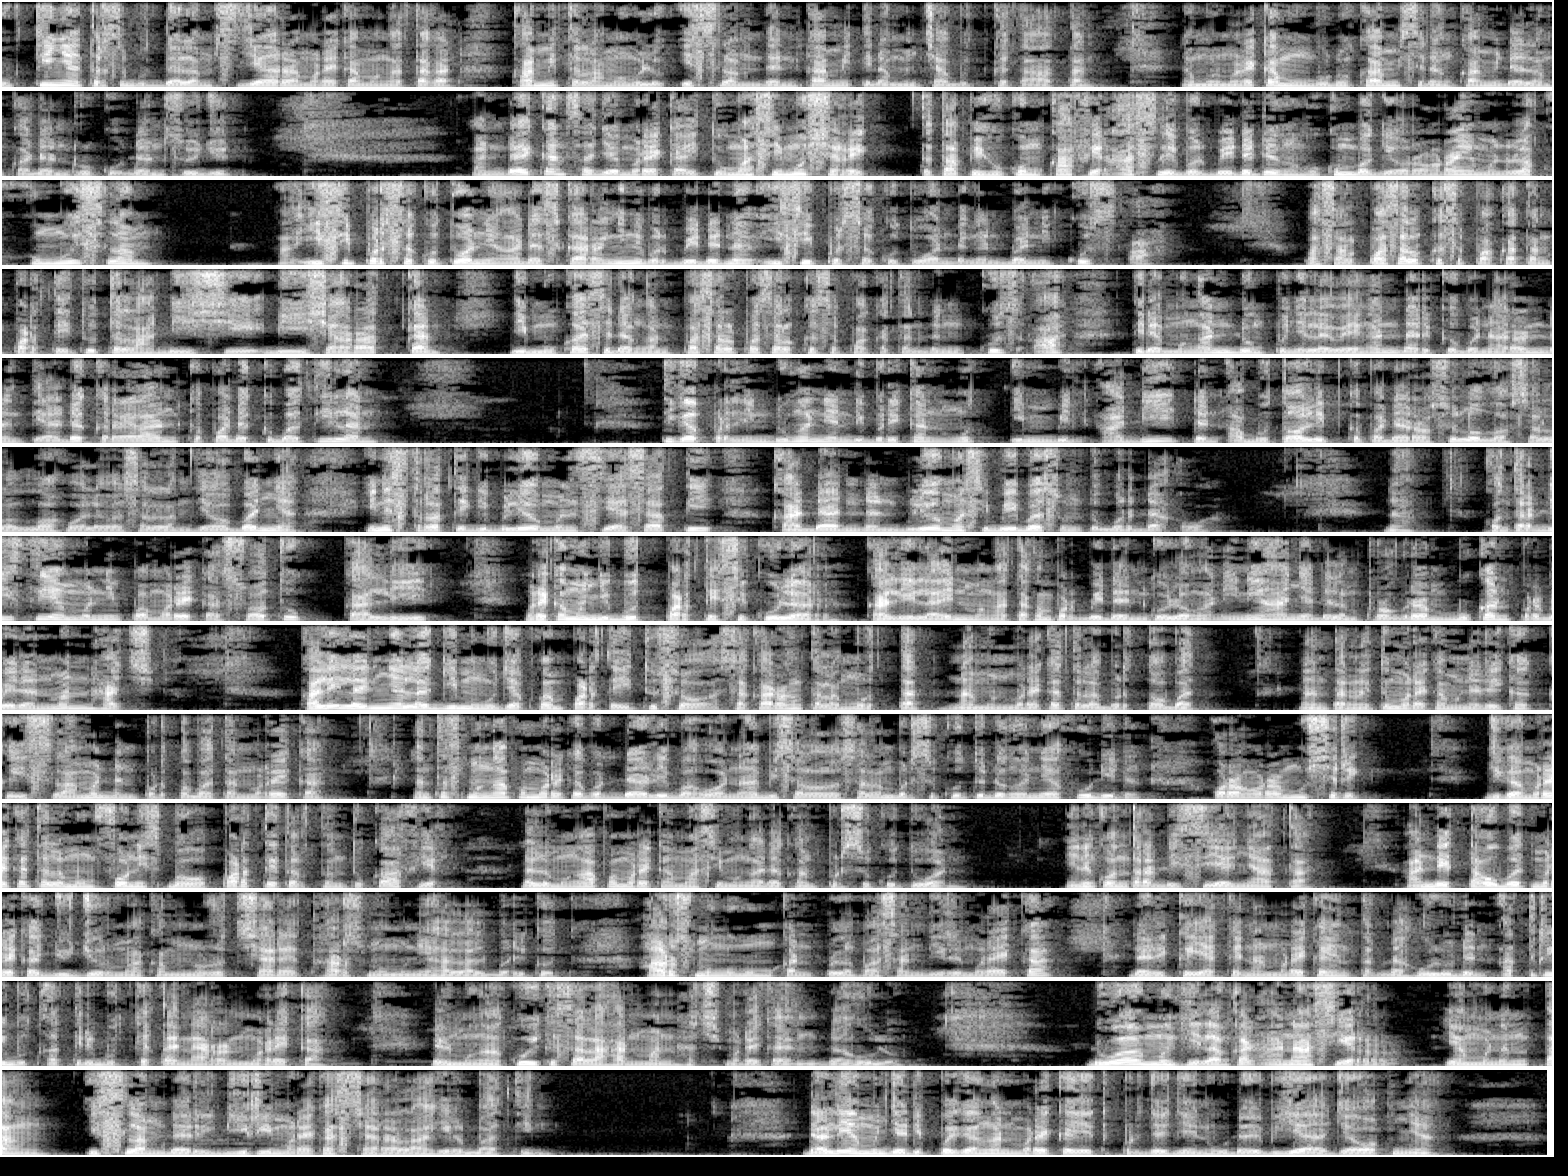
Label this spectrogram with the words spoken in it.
Buktinya tersebut dalam sejarah mereka mengatakan kami telah memeluk Islam dan kami tidak mencabut ketaatan. Namun mereka membunuh kami sedang kami dalam keadaan ruku dan sujud. Andaikan saja mereka itu masih musyrik, tetapi hukum kafir asli berbeda dengan hukum bagi orang-orang yang menolak hukum Islam. Nah, isi persekutuan yang ada sekarang ini berbeda dengan isi persekutuan dengan Bani Kus'ah Pasal-pasal kesepakatan partai itu telah diisyaratkan di muka sedangkan pasal-pasal kesepakatan dengan kus'ah tidak mengandung penyelewengan dari kebenaran dan tidak ada kerelaan kepada kebatilan. Tiga perlindungan yang diberikan Mut'im bin Adi dan Abu Talib kepada Rasulullah Sallallahu Alaihi Wasallam. Jawabannya, ini strategi beliau mensiasati keadaan dan beliau masih bebas untuk berdakwah. Nah, kontradiksi yang menimpa mereka suatu kali mereka menyebut partai sekuler, kali lain mengatakan perbedaan golongan ini hanya dalam program bukan perbedaan manhaj. Kali lainnya lagi mengucapkan partai itu so sekarang telah murtad, namun mereka telah bertobat. Lantaran itu mereka menerima keislaman dan pertobatan mereka. Lantas mengapa mereka berdalih bahwa Nabi SAW bersekutu dengan Yahudi dan orang-orang musyrik? Jika mereka telah memfonis bahwa partai tertentu kafir, lalu mengapa mereka masih mengadakan persekutuan? Ini kontradiksi yang nyata. Andai taubat mereka jujur, maka menurut syariat harus memenuhi halal berikut. Harus mengumumkan pelepasan diri mereka dari keyakinan mereka yang terdahulu dan atribut-atribut ketenaran mereka. Dan mengakui kesalahan manhaj mereka yang dahulu. Dua, menghilangkan anasir yang menentang Islam dari diri mereka secara lahir batin. Dalil yang menjadi pegangan mereka yaitu perjanjian Hudaybiyah, jawabnya.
